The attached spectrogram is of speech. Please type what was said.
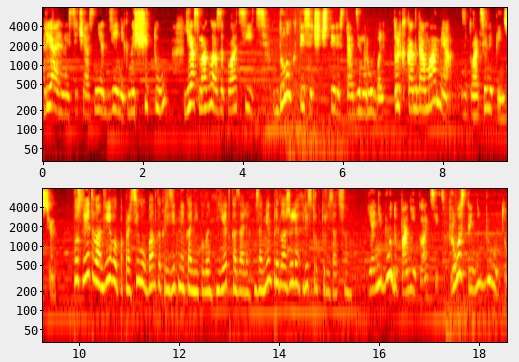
реально сейчас нет денег на счету. Я смогла заплатить долг 1401 рубль, только когда маме заплатили пенсию. После этого Андреева попросила у банка кредитные каникулы. Ей отказали. Взамен предложили реструктуризацию. Я не буду по ней платить. Просто не буду.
